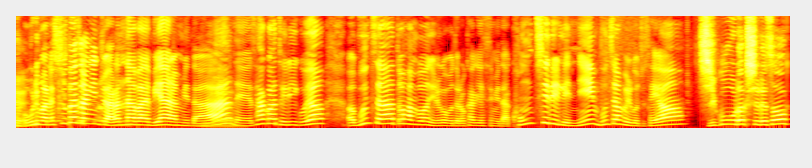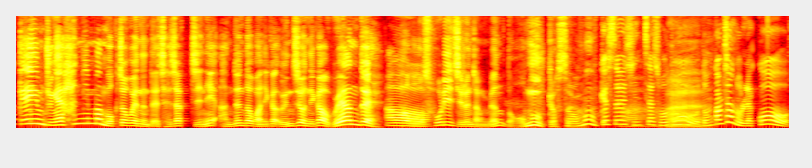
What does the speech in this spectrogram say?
예. 우리만의 수다장인 줄 알았나 봐요. 미안합니다. 네. 네, 사과드리고요. 어, 문자 또 한번 읽어보도록 하겠습니다. 0712님 문자 한번 읽어주세요. 지구 오락실에서 게임 중에 한 입만 먹자고 했는데 제작진이 안 된다고 하니까 은지 언니가 왜 안 돼? 어. 하고 소리 지른 장면 너무 웃겼어요. 너무 웃겼어요, 진짜. 저도 네. 너무 깜짝 놀랐고.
